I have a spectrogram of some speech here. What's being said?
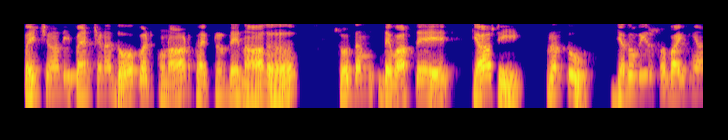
ਪੈਨਸ਼ਨਾਂ ਦੀ ਪੈਨਸ਼ਨ 2.59 ਫੈਕਟਰ ਦੇ ਨਾਲ ਸੋਧਣ ਦੇ ਵਾਸਤੇ ਕਿਹਾ ਸੀ। ਪਰੰਤੂ ਜਦੋਂ 2022 ਦੀਆਂ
